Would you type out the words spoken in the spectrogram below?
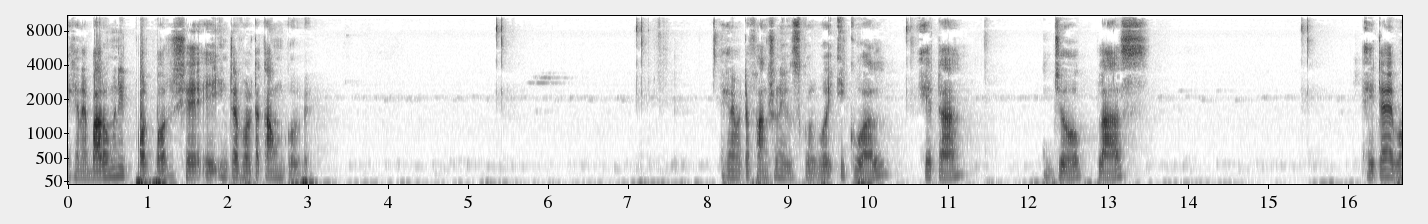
এখানে বারো মিনিট পর পর সে এই ইন্টারভালটা কাউন্ট করবে। এখানে আমি একটা ফাংশন ইউজ করব ইকুয়াল এটা যোগ প্লাস এটা এবং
